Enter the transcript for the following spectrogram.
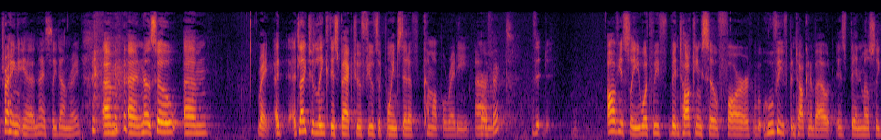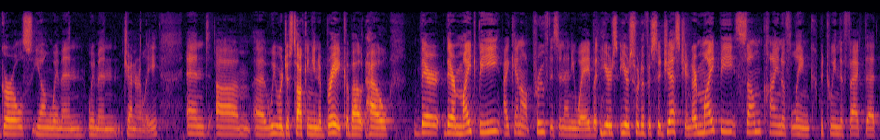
trying, yeah, nicely done, right? Um, uh, no, so, um, right. I'd, I'd like to link this back to a few of the points that have come up already. Um, Perfect. the- obviously, what we've been talking so far, who we've been talking about, has been mostly girls, young women, women generally. And um, uh, we were just talking in a break about how there, there might be, I cannot prove this in any way, but here's, here's sort of a suggestion. There might be some kind of link between the fact that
